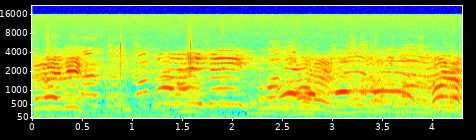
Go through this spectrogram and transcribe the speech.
Captain Ivy! Ivy! Corner! Corner!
